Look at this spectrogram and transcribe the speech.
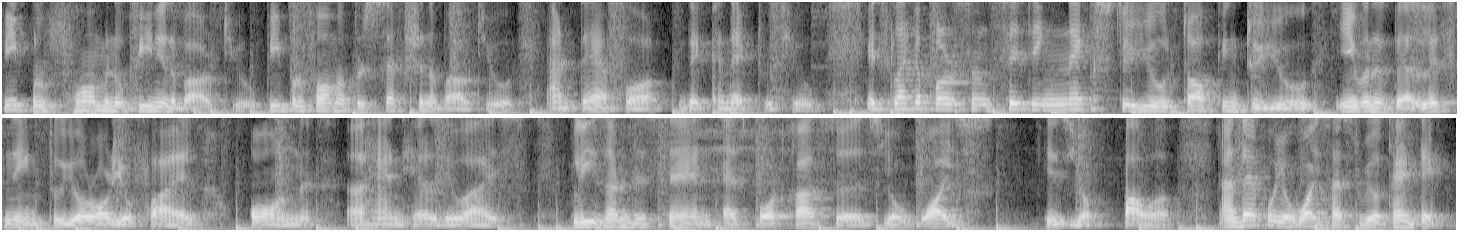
people form an opinion about you, people form a perception about you, and therefore they connect with you. It's like a person sitting next to you, talking to you, even if they're listening to your audio file on a handheld device. Please understand, as podcasters, your voice is your power, and therefore, your voice has to be authentic.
